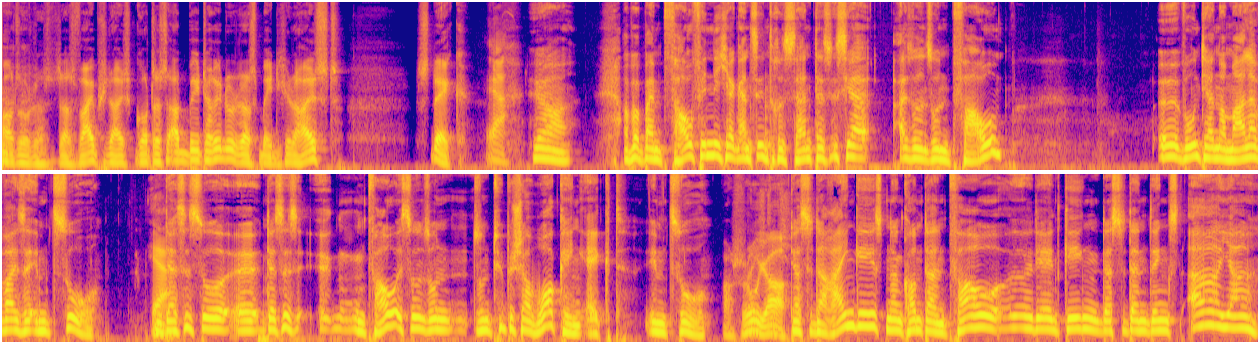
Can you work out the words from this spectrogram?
Also das, das Weibchen heißt Gottesanbeterin und das Männchen heißt Snack. Ja. Ja. Aber beim Pfau finde ich ja ganz interessant, das ist ja, also so ein Pfau äh, wohnt ja normalerweise im Zoo. Ja. Und das ist so, äh, das ist, äh, ein Pfau ist so, so, ein, so ein typischer Walking Act im Zoo. Ach so, ja. Dass du da reingehst und dann kommt da ein Pfau äh, dir entgegen, dass du dann denkst, ah ja,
